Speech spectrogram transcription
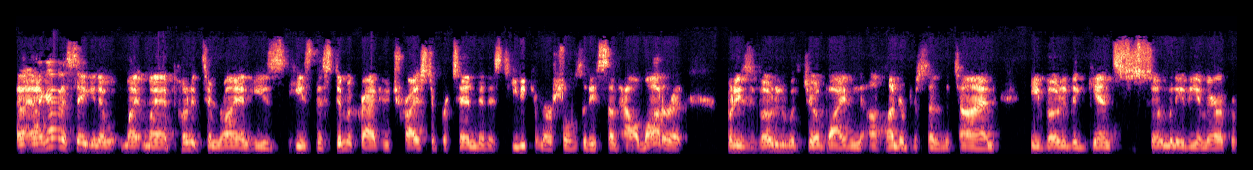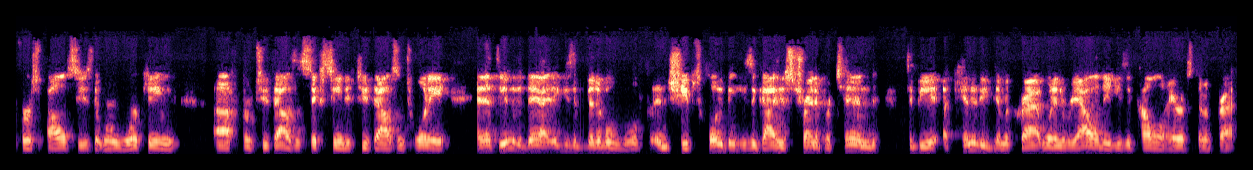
And, and I got to say, you know, my, my opponent Tim Ryan, he's he's this Democrat who tries to pretend in his TV commercials that he's somehow moderate, but he's voted with Joe Biden 100% of the time. He voted against so many of the America First policies that were working uh, from 2016 to 2020. And at the end of the day, I think he's a bit of a wolf in sheep's clothing. He's a guy who's trying to pretend to be a Kennedy Democrat when in reality he's a Kamala Harris Democrat.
